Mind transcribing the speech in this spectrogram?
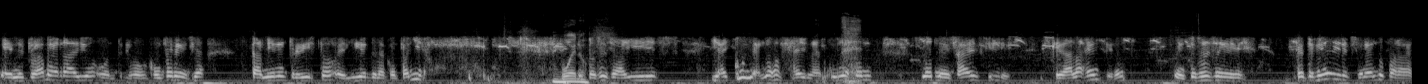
en el programa de radio o, conferencia también entrevisto el líder de la compañía. Bueno. Entonces ahí es, y hay cuñas, ¿no? las cuñas son los mensajes que, que da la gente, ¿no? Entonces eh, se termina direccionando para,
